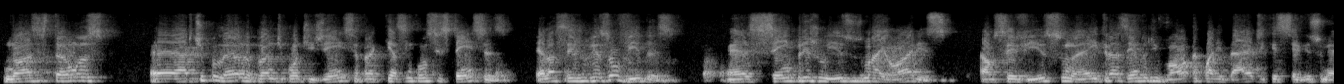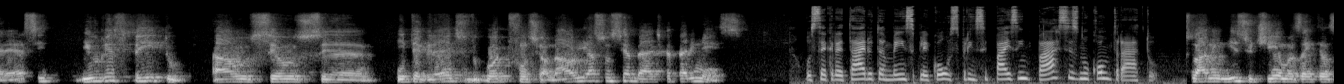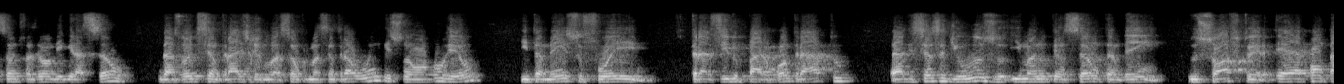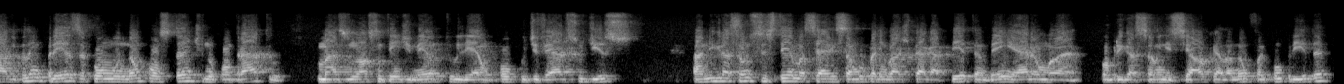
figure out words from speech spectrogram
nós estamos é, articulando o plano de contingência para que as inconsistências elas sejam resolvidas, é, sem prejuízos maiores ao serviço né, e trazendo de volta a qualidade que esse serviço merece e o respeito aos seus é, integrantes do corpo funcional e à sociedade catarinense. O secretário também explicou os principais impasses no contrato. Lá no início tínhamos a intenção de fazer uma migração das oito centrais de regulação para uma central única, isso não ocorreu, e também isso foi trazido para o contrato. A licença de uso e manutenção também do software é apontado pela empresa como não constante no contrato, mas o nosso entendimento ele é um pouco diverso disso. A migração do sistema CL SAMU para a linguagem PHP também era uma obrigação inicial que ela não foi cumprida,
